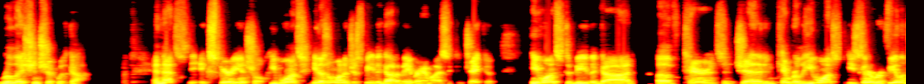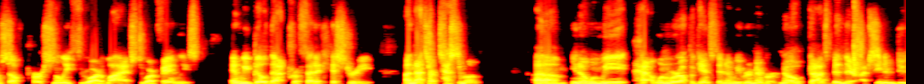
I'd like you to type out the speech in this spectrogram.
relationship with God. And that's the experiential. He wants, he doesn't want to just be the God of Abraham, Isaac, and Jacob. He wants to be the God of Terrence and Jed and Kimberly. He wants, he's going to reveal himself personally through our lives, to our families. And we build that prophetic history. And that's our testimony um, you know, when we ha- when we're up against it and we remember, no, God's been there. I've seen him do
